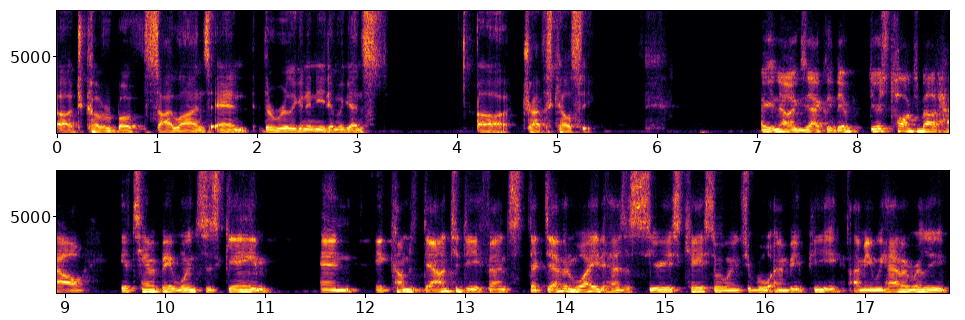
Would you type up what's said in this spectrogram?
uh, to cover both sidelines, and they're really going to need him against uh, Travis Kelce. No, exactly. They're, there's talked about how if Tampa Bay wins this game, and it comes down to defense that Devin White has a serious case of winning Super Bowl MVP. I mean, we haven't really I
